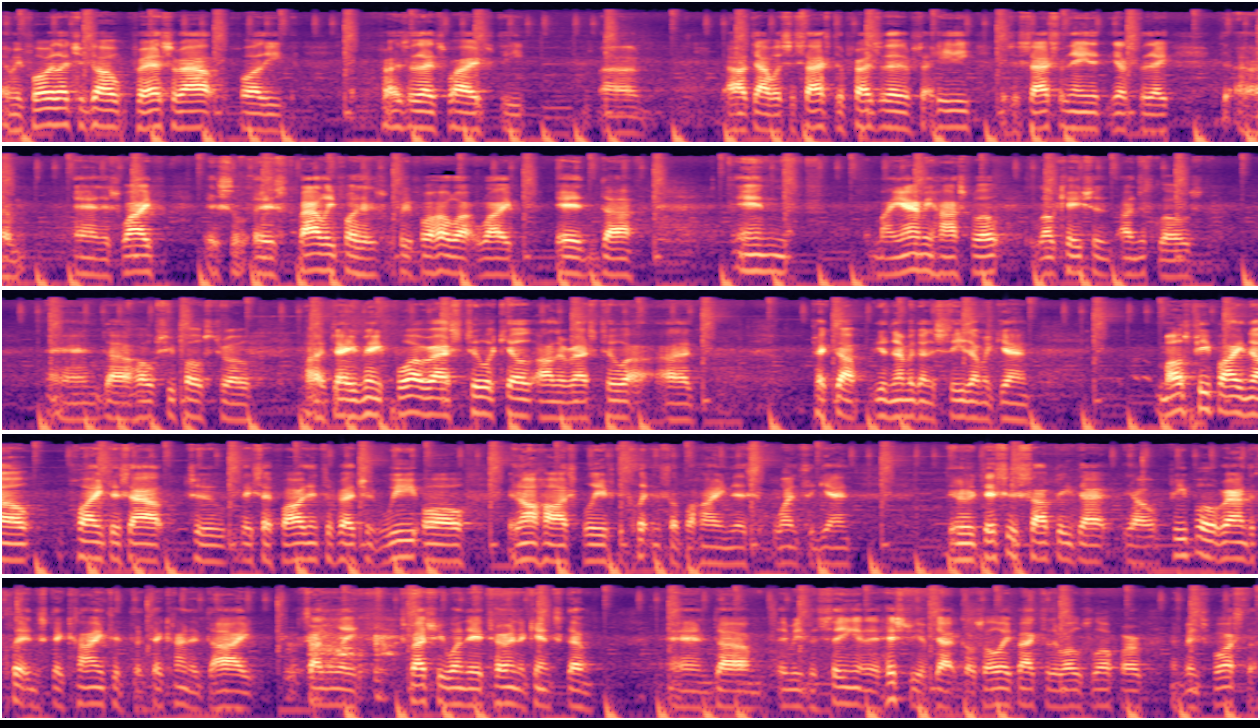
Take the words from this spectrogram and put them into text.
And before we let you go, prayers are out for the president's wife, the uh, uh, that was assassinated. The president of Haiti was assassinated yesterday, um, and his wife is is battling for his for her life in uh, in Miami Hospital, location undisclosed, and uh, hope she pulls through. Uh, they made four arrests. Two were killed on arrest. Two uh, picked up, you're never going to see them again. Most people I know point this out to, they said foreign intervention. We all, in our hearts, believe the Clintons are behind this once again. Dude, this is something that, you know, people around the Clintons, they kind of, they kind of die suddenly, especially when they turn against them. And um, I mean, the seeing in the history of that goes all the way back to the Rose Law Firm and Vince Foster.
